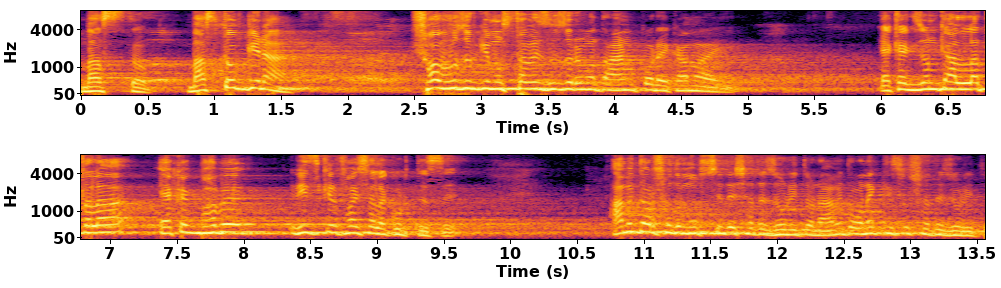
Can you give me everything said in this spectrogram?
বাস্তব। বাস্তব কিনা? সব হুজুরকে মুস্তাফিজ হুজুরের মতো আর্ন করে কামায় এক একজনকে আল্লাহ তালা এক একভাবে রিজকের ফয়সালা করতেছে। আমি তো আর শুধু মসজিদের সাথে জড়িত না, আমি তো অনেক কিছুর সাথে জড়িত।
